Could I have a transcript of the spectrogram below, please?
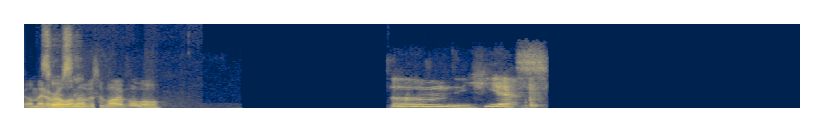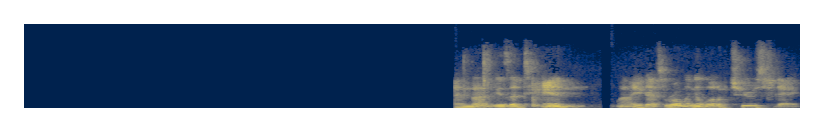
You want me to Sorry, roll sir? another survival or? Um, yes. And that is a 10. Wow, you guys are rolling a lot of twos today.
